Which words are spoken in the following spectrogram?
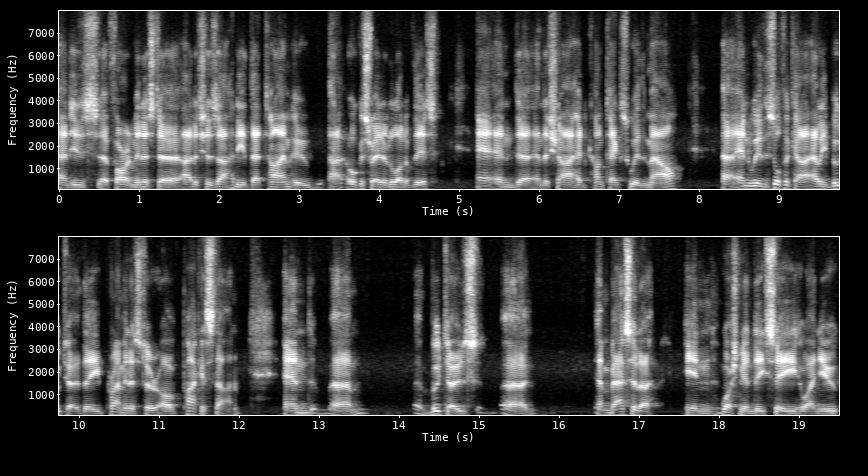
and his uh, foreign minister Ardeshir Zahedi at that time, who uh, orchestrated a lot of this, and uh, and the Shah had contacts with Mao. Uh, and with Zulfikar Ali Bhutto, the Prime Minister of Pakistan, and um, Bhutto's ambassador in Washington, D.C., who I knew,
